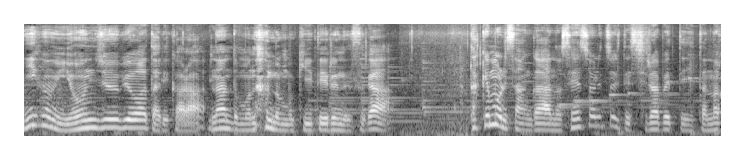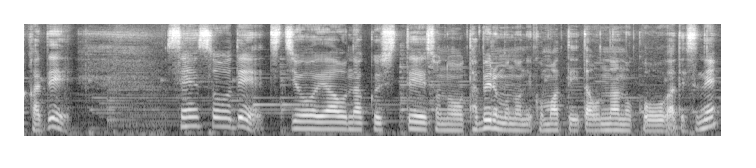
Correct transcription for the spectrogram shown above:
2分40秒あたりから何度も何度も聞いているんですが竹森さんがあの戦争について調べていた中で戦争で父親を亡くしてその食べるものに困っていた女の子がですね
